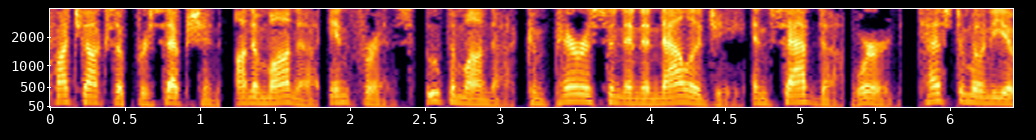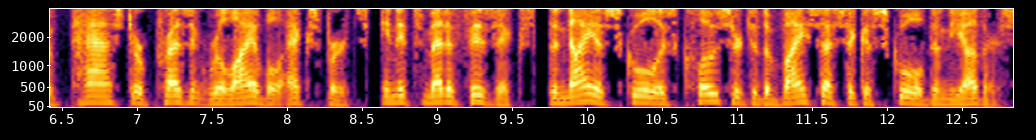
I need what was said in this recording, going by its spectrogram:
pratyaksa perception, anumana inference, upamana comparison and analogy, and sabda word, testimony of past or present reliable experts. In its metaphysics, the Nyaya school is closer to the Vaisesika school than the others.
